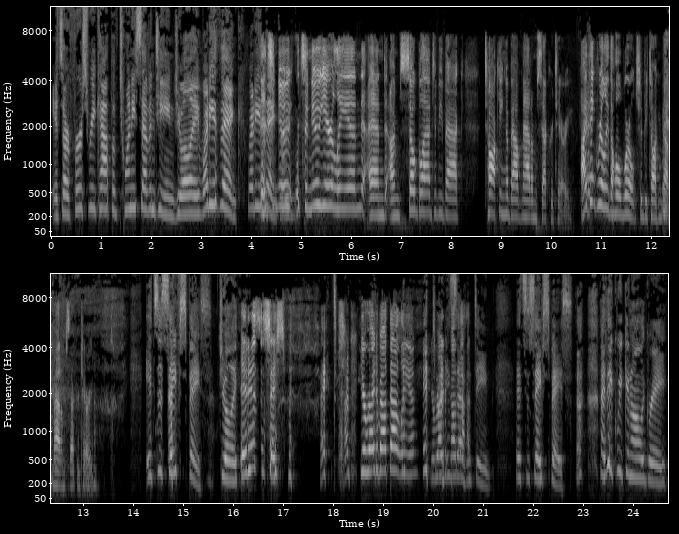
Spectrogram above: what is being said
It's our first recap of 2017. Julie, what do you think? What do you it's think? New, it's a new year, Lian, and I'm so glad to be back talking about Madam Secretary. I think really the whole world should be talking about Madam Secretary. It's a safe space, Julie. It is a safe space. You're right about that, Lian. You're right about that. It's a safe space. I think we can all agree.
